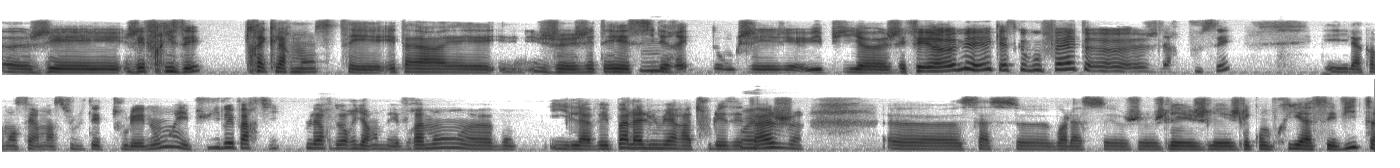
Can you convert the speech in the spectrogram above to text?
euh, j'ai frisé très clairement. C'est j'étais sidérée, donc j'ai et puis euh, j'ai fait euh, mais qu'est-ce que vous faites Euh, Je l'ai repoussé et il a commencé à m'insulter de tous les noms et puis il est parti, l'air de rien. Mais vraiment, euh, bon, il n'avait pas la lumière à tous les Ouais. étages. Euh, ça se voilà, je, je l'ai compris assez vite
